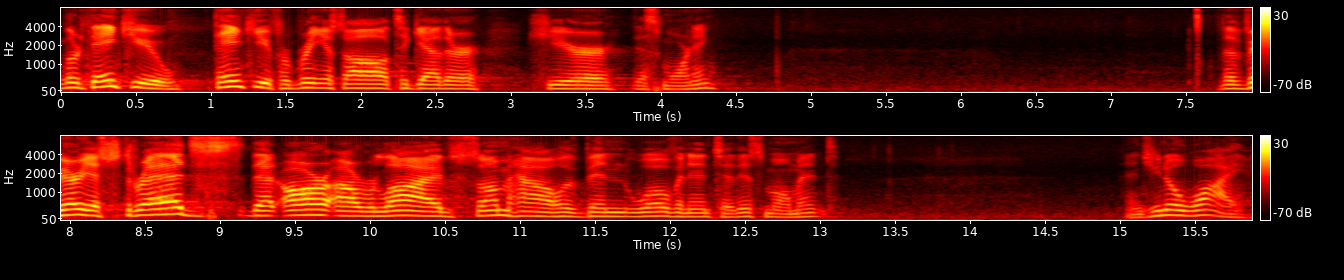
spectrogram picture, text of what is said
Lord, thank you. Thank you for bringing us all together here this morning. The various threads that are our lives somehow have been woven into this moment. And you know why?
